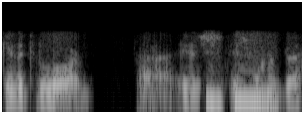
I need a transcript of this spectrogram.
give it to the Lord uh, is mm-hmm. is one of the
